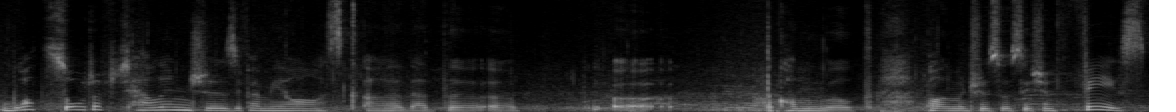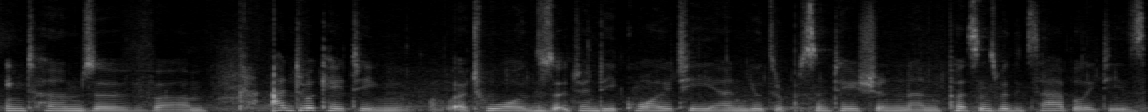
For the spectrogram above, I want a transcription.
What sort of challenges, if I may ask, uh, that the uh, uh, the Commonwealth Parliamentary Association face in terms of um, advocating uh, towards gender equality and youth representation and persons with disabilities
